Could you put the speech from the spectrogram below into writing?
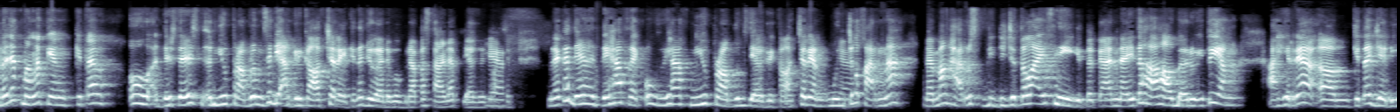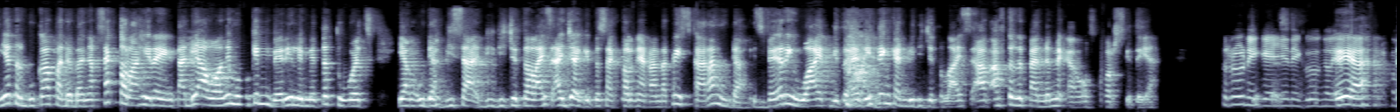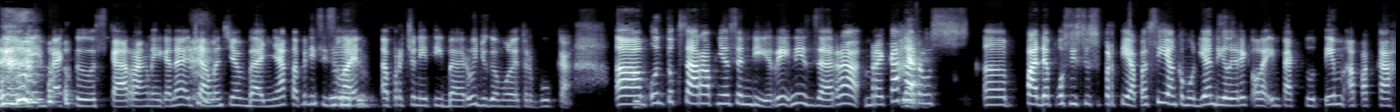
banyak banget yang kita oh there's there's a new problem misalnya di agriculture ya. Kita juga ada beberapa startup di agriculture. Yes. Mereka they, they have like oh we have new problems di agriculture yang muncul yes. karena memang harus di digitalize nih gitu kan. Nah, itu hal-hal baru itu yang akhirnya um, kita jadinya terbuka pada banyak sektor akhirnya yang tadi awalnya mungkin very limited towards yang udah bisa di digitalize aja gitu sektornya kan. Tapi sekarang udah it's very wide gitu. Anything can be digital after the pandemic of course gitu ya. Seru nih kayaknya nih gue ngeliat iya. kembali impact tuh sekarang nih karena challenge-nya banyak tapi di sisi mm. lain opportunity baru juga mulai terbuka. Um, untuk sarapnya sendiri nih Zara, mereka yeah. harus uh, pada posisi seperti apa sih yang kemudian dilirik oleh impact to team? Apakah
